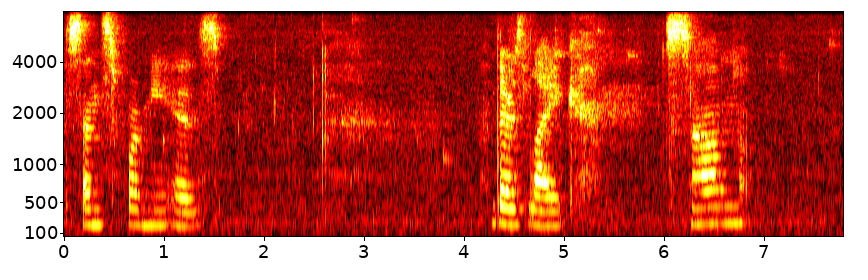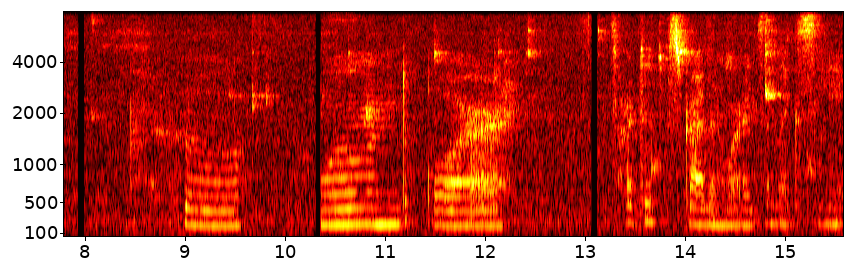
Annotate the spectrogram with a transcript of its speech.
the sense for me is there's like some who wound or it's hard to describe in words. I'm like seeing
